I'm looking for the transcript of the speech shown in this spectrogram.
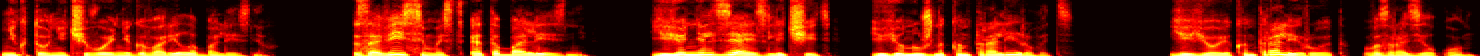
Никто ничего и не говорил о болезнях. Зависимость — это болезнь. Ее нельзя излечить, ее нужно контролировать. «Ее и контролируют», — возразил он.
